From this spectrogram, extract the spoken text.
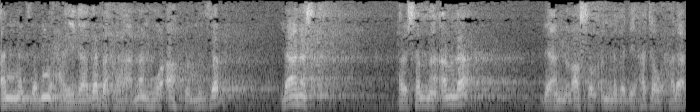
أن الذبيحة إذا ذبحها من هو أهل للذبح؟ لا نسأل. هل سمى أم لا؟ لأن الأصل أن ذبيحته حلال.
